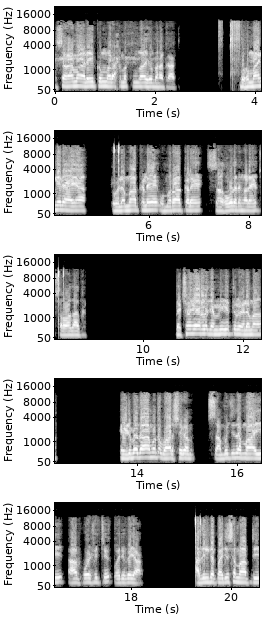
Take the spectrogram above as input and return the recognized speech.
അസ്സലാമു അലൈക്കും വറഹമത്തല്ലാഹി വബർക്കാത്ത് ബഹുമാന്യരായ ഉലമാക്കളെ ഉമറാക്കളെ സഹോദരങ്ങളെ ശ്രോതാക്കൾ. ദക്ഷിണ കേരള ജമ്മിയത്തുൽ ഉലമ എഴുപതാമത് വാർഷികം സമുചിതമായി ആഘോഷിച്ച് വരികയാണ്. അതിന്റെ പരിസമാപ്തി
